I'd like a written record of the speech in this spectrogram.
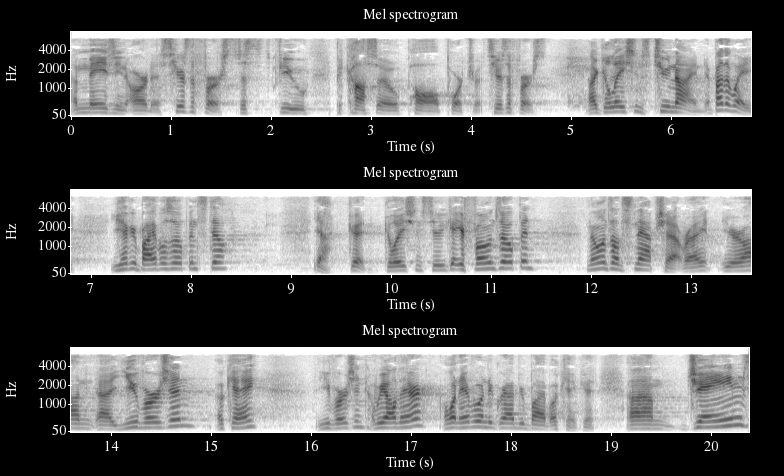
amazing artist. Here's the first, just a few Picasso Paul portraits. Here's the first. Uh, Galatians 2 9. By the way, you have your Bibles open still? Yeah, good. Galatians 2. You got your phones open? No one's on Snapchat, right? You're on uh, YouVersion, okay? YouVersion? Are we all there? I want everyone to grab your Bible. Okay, good. Um, James,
